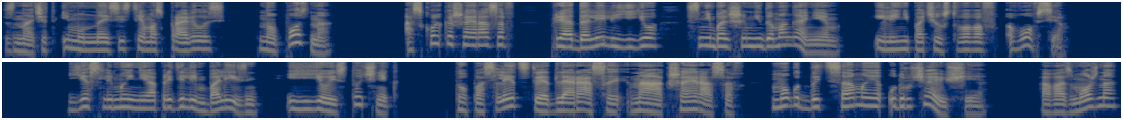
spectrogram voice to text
Значит, иммунная система справилась, но поздно. А сколько шайрасов преодолели ее с небольшим недомоганием или не почувствовав вовсе? Если мы не определим болезнь и ее источник, то последствия для расы наак-шайрасов могут быть самые удручающие, а, возможно,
